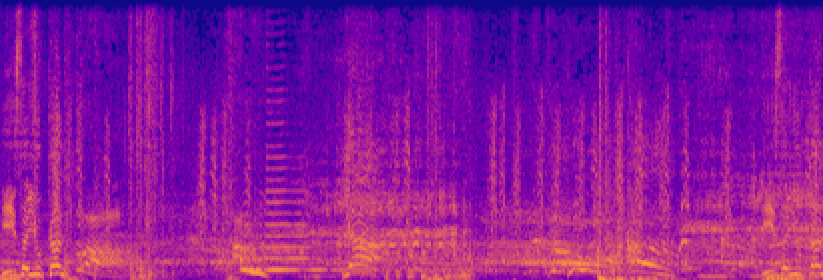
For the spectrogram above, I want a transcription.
いざ行 かん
